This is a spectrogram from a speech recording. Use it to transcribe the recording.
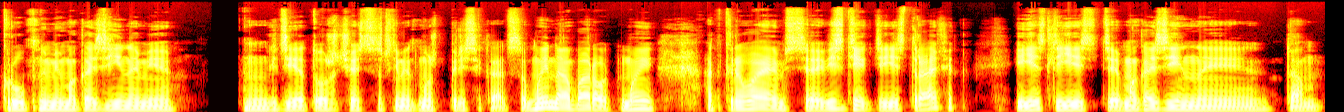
крупными магазинами, где тоже часть ассортимента может пересекаться. Мы, наоборот, мы открываемся везде, где есть трафик, и если есть магазины там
